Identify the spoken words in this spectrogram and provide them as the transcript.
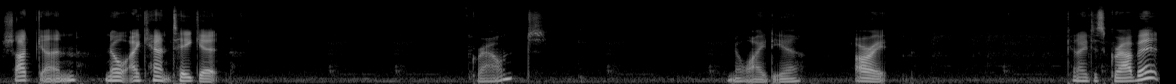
Shotgun. No, I can't take it. Ground? No idea. Alright. Can I just grab it?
